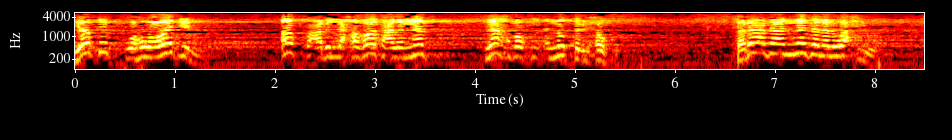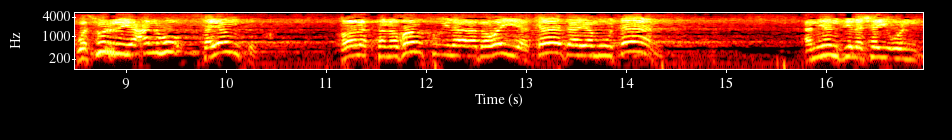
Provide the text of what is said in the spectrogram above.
يقف وهو وجل أصعب اللحظات على النفس. لحظة النطق بالحكم. فبعد أن نزل الوحي وسري عنه سينطق. قالت فنظرت إلى أبوي كادا يموتان. أن ينزل شيء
